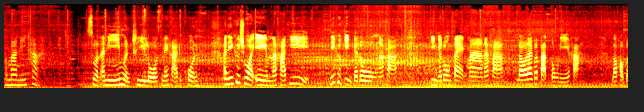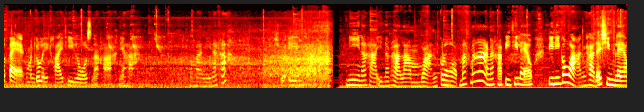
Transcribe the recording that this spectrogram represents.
ประมาณนี้ค่ะ ส่วนอันนี้เหมือนทรีโรสไหมคะทุกคน อันนี้คือชัวเอมนะคะที่นี่คือกิ่งกระโดงนะคะ กิ่งกระโดงแตกมานะคะ แล้วได้ก็ตัดตรงนี้ค่ะ แล้วเขาก็แตกมันก็เลยคล้ายทีโรสนะคะ เนี่ยค่ะ ประมาณนี้นะคะ ชัวเอมค่ะ นี่นะคะ อินทผลัมหวานกรอบมากๆนะคะ ปีที่แล้ว ปีนี้ก็หวานค่ะ ได้ชิมแล้ว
